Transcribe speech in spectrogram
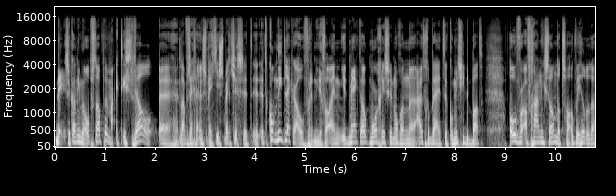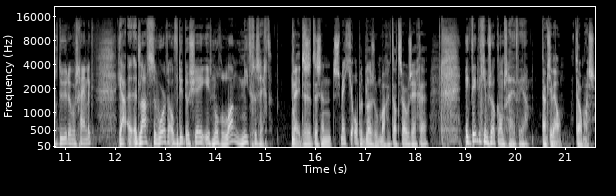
Nee, ze kan niet meer opstappen. Maar het is wel, uh, laten we zeggen, een smetje. smetje. Het, het, het, komt niet lekker over in ieder geval. En je merkt ook, morgen is er nog een uh, uitgebreid commissiedebat over Afghanistan. Dat zal ook weer heel de dag duren waarschijnlijk. Ja, het laatste woord over dit dossier is nog lang niet gezegd. Nee, dus het is een smetje op het blazoen. Mag ik dat zo zeggen? Ik denk dat je hem zo kan omschrijven, ja. Dankjewel, Thomas.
